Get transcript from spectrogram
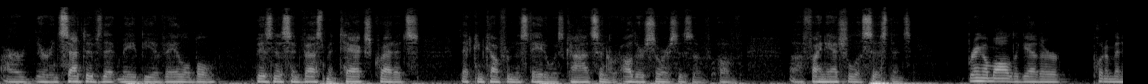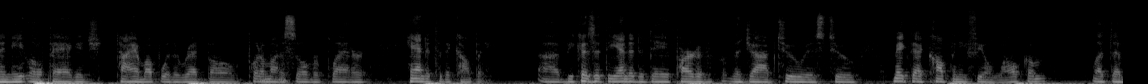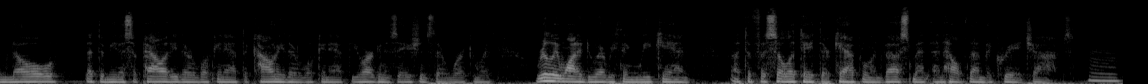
Are there incentives that may be available? Business investment tax credits that can come from the state of Wisconsin or other sources of, of uh, financial assistance. Bring them all together, put them in a neat little package, tie them up with a red bow, put them on a silver platter, hand it to the company. Uh, because at the end of the day, part of the job too is to make that company feel welcome, let them know that the municipality they're looking at, the county they're looking at, the organizations they're working with, really want to do everything we can uh, to facilitate their capital investment and help them to create jobs. Mm.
